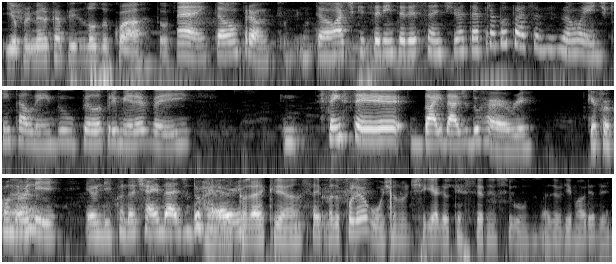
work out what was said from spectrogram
E o primeiro capítulo do quarto. É, então pronto. Então acho que seria interessante até pra botar essa visão aí de quem tá lendo pela primeira vez, sem ser da idade do Harry. Porque foi quando É. eu li. Eu li quando eu tinha a idade do É, eu li Harry. quando eu era criança, mas eu pulei alguns. Eu não cheguei a ler o terceiro nem o segundo, mas eu li a maioria.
